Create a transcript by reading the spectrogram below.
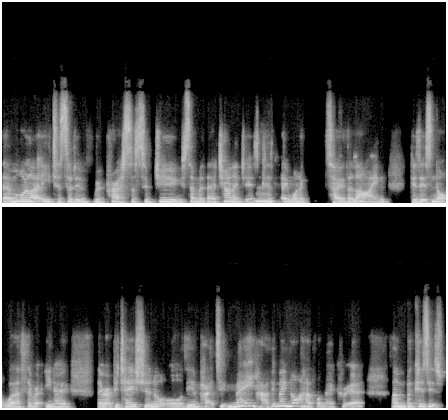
They're more likely to sort of repress or subdue some of their challenges because mm. they want to toe the line because it's not worth the you know their reputation or, or, the impact it may have it may not have on their career um, because it's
